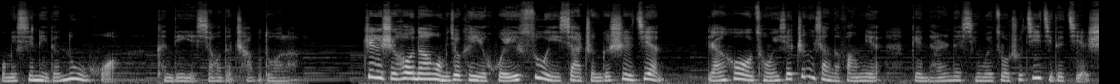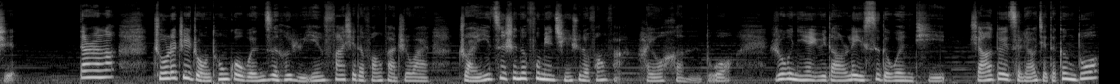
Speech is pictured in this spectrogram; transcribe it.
我们心里的怒火肯定也消得差不多了。这个时候呢，我们就可以回溯一下整个事件。然后从一些正向的方面给男人的行为做出积极的解释。当然了，除了这种通过文字和语音发泄的方法之外，转移自身的负面情绪的方法还有很多。如果你也遇到类似的问题，想要对此了解的更多，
